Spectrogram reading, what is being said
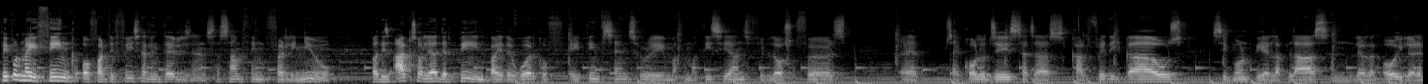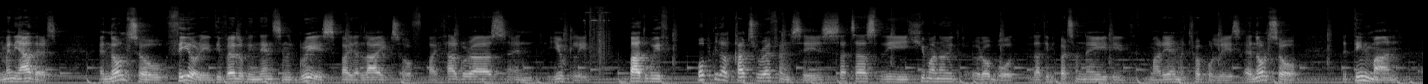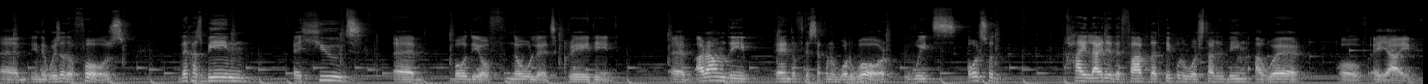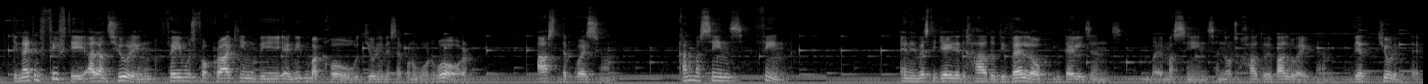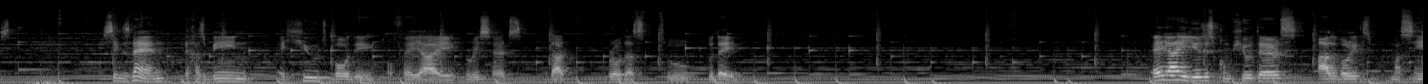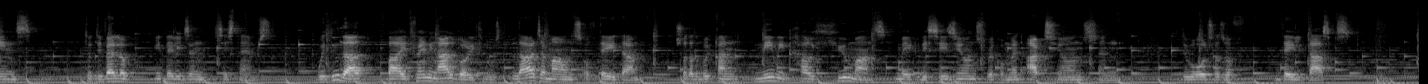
People may think of artificial intelligence as something fairly new, but is actually underpinned by the work of 18th century mathematicians, philosophers, uh, psychologists such as Carl Friedrich Gauss, Simon Pierre Laplace, and Leonhard Euler, and many others, and also theory developed in ancient Greece by the likes of Pythagoras and Euclid, but with popular culture references such as the humanoid robot that impersonated Maria Metropolis, and also the Tin Man um, in The Wizard of Oz, there has been a huge um, body of knowledge created um, around the end of the Second World War, which also highlighted the fact that people were started being aware of AI. In 1950, Alan Turing, famous for cracking the Enigma code during the Second World War, asked the question, can machines think? And investigated how to develop intelligent machines and also how to evaluate them, the Turing test. Since then, there has been a huge body of AI research that brought us to today. AI uses computers, algorithms, machines, to develop intelligent systems. We do that by training algorithms with large amounts of data so that we can mimic how humans make decisions, recommend actions, and do all sorts of daily tasks.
